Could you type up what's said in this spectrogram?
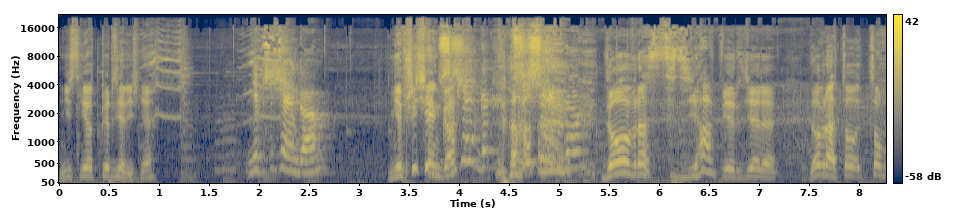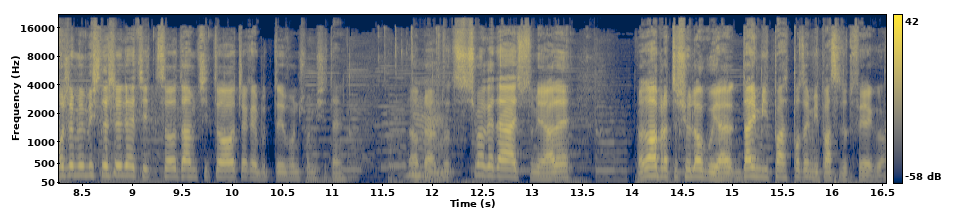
Nic nie odpierdzielisz, nie? Nie przysięgam. Nie przysięgasz? Przysięgam, przysięgam. Dobra, s- ja pierdzielę. Dobra, to co, możemy myślę, że lecieć, co, dam ci to, czekaj, bo tutaj włączył mi się ten... Dobra, Hmm. to coś ci mogę dać w sumie, ale... No dobra, to się loguj, ja, daj mi pas, potem mi pasy do twojego.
